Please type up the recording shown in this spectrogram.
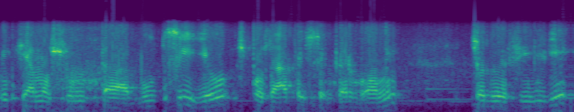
Mi chiamo Sunta Buzzi, io sposata in Sempermoni, ho due figli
